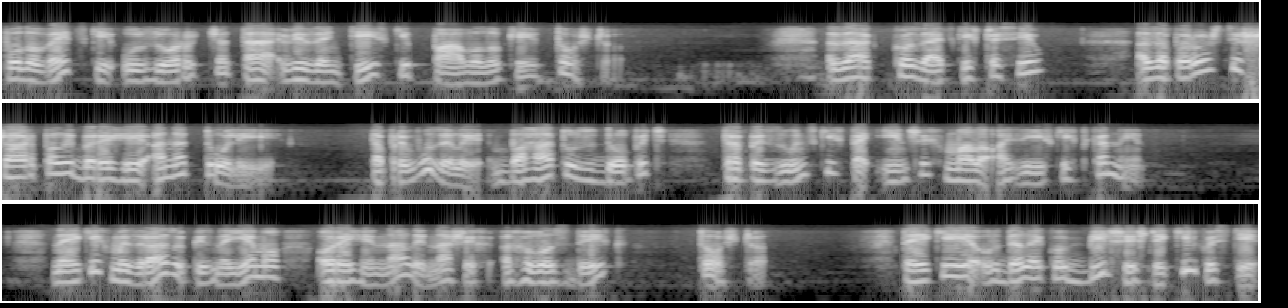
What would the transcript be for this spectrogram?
половецькі узороччя та візантійські паволоки тощо. За козацьких часів запорожці шарпали береги Анатолії та привозили багату здобич трапезунських та інших малоазійських тканин, на яких ми зразу пізнаємо оригінали наших гвоздик тощо, та які в далеко більшій ще кількості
